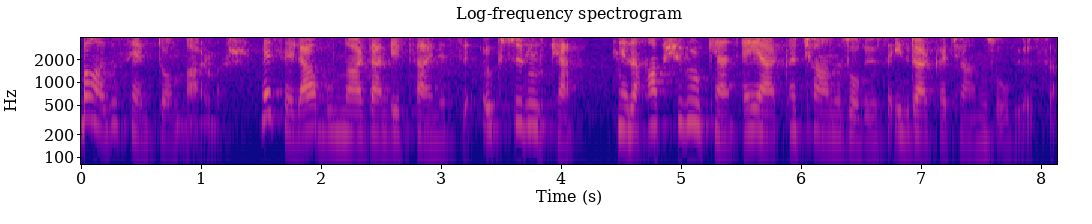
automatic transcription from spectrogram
bazı semptomlar var. Mesela bunlardan bir tanesi öksürürken ya da hapşururken eğer kaçağınız oluyorsa, idrar kaçağınız oluyorsa,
